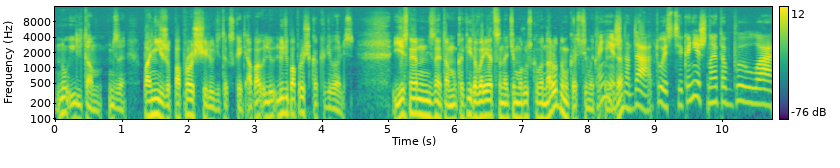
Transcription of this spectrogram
ну или там, не знаю, пониже, попроще люди, так сказать. А по- лю- люди попроще как одевались? Есть, наверное, не знаю, там какие-то вариации на тему русского народного костюма? так понимаю, да? Конечно, да? То есть, конечно, это была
